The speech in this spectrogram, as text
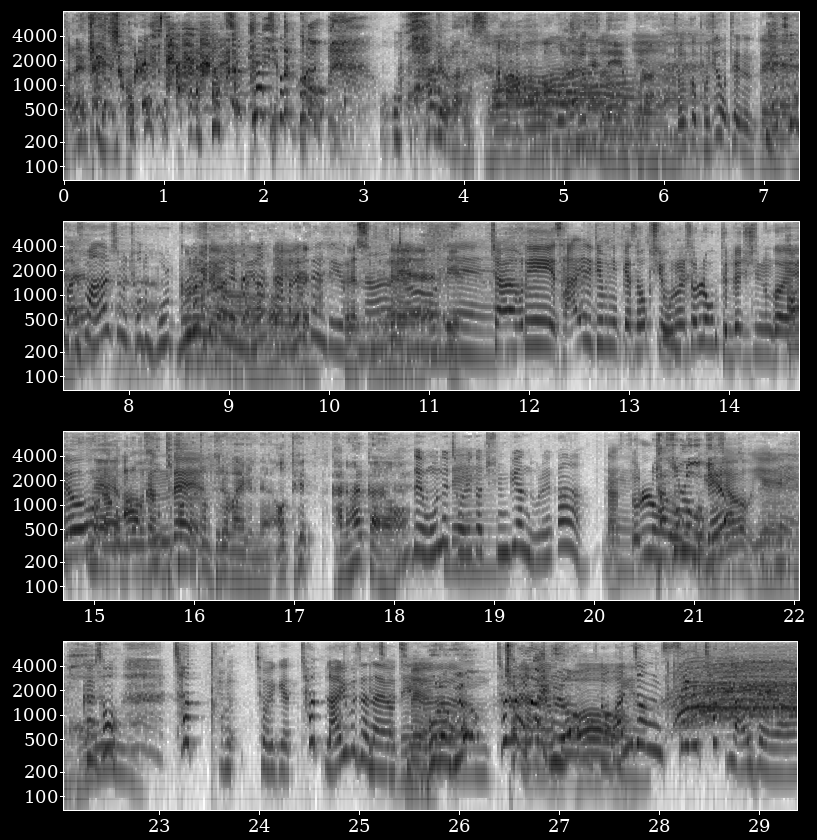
발렌타인 초콜릿이다. 축하 초콜릿. 확 열받았어요. 아, 아, 발렌타인데이였구나. 예. 저는 그거 보지도 못했는데. 지금 말씀 안 하시면 저도 몰. 그러니까요. 네. 발렌타인데이였구나. 그렇습니다. 네. 어, 예. 자, 우리 4116님께서 혹시 오늘 솔로곡 들려주시는 거예요? 네. 라고 아, 물어보셨는데. 좀 드려봐야겠네. 어떻게 가능할까요? 네, 오늘 네. 저희가 준비한 노래가 다 네. 솔로 다 솔로곡이에요? 예. 네. 그래서 첫 방- 저희가 첫 라이브잖아요. 그쵸, 지금. 네. 뭐라고요? 첫 라이브요? 저 어. 완전 생첫 라이브예요.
